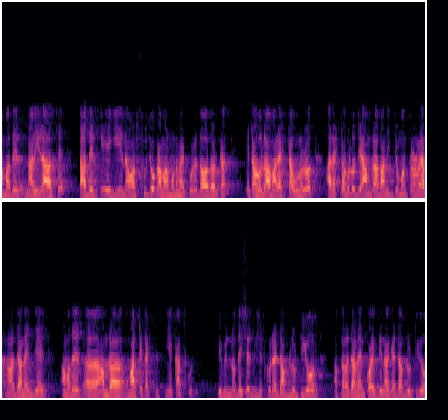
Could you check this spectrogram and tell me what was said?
আমাদের নারীরা আছে। তাদেরকে এগিয়ে নেওয়ার সুযোগ আমার মনে হয় করে দেওয়া দরকার। এটা হলো আমার একটা অনুরোধ। আর একটা হলো যে আমরা বাণিজ্য মন্ত্রণালয়, আপনারা জানেন যে আমাদের আমরা মার্কেট অ্যাক্সেস নিয়ে কাজ করি। বিভিন্ন দেশের, বিশেষ করে ডাব্লিউটিওর আপনারা জানেন কয়েকদিন আগে ডাব্লিউটিও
